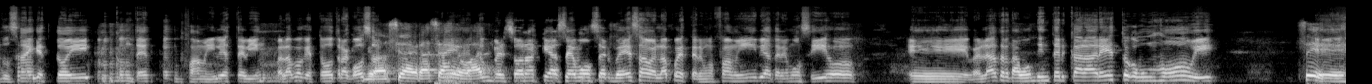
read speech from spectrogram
Tú sabes que estoy muy contento que tu familia esté bien, ¿verdad? Porque esto es otra cosa. Gracias, gracias igual. personas que hacemos cerveza, ¿verdad? Pues tenemos familia, tenemos hijos, eh, ¿verdad? Tratamos de intercalar esto como un hobby. Sí, Eh,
